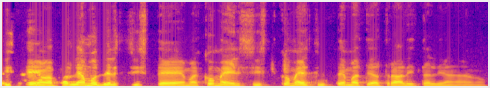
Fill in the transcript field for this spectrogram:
sistema, parliamo del sistema. Com'è il, com'è il sistema teatrale italiano?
